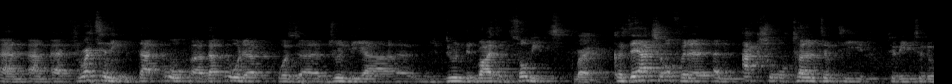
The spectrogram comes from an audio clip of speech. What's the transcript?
um, um, uh, threatening that, uh, that order was uh, during, the, uh, during the rise of the Soviets Right. because they actually offered a, an actual alternative to, to the to the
